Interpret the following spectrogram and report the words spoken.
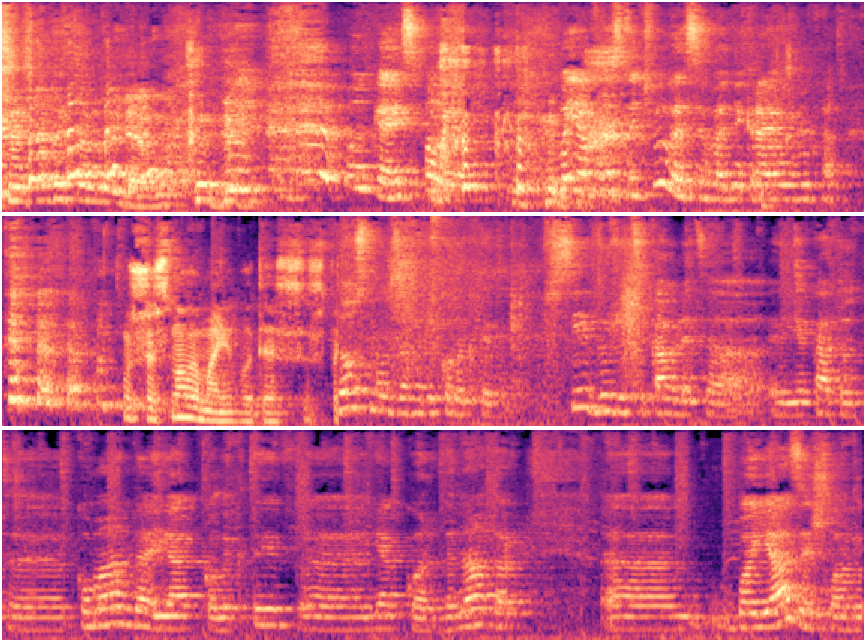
Все до цього йдемо. Окей, спалила. Бо я просто чула сьогодні краєм вуха. Ну, щось нове має бути. Відносно взагалі колективу. Всі дуже цікавляться, е, яка тут е, команда, як колектив, е, як координатор. Е, Бо я зайшла до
